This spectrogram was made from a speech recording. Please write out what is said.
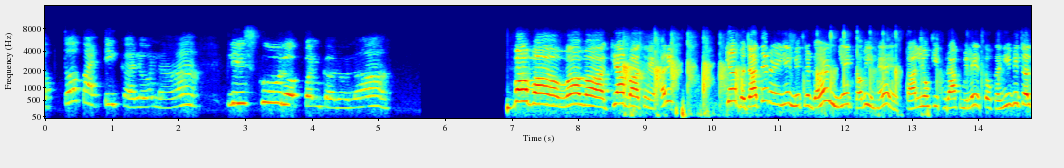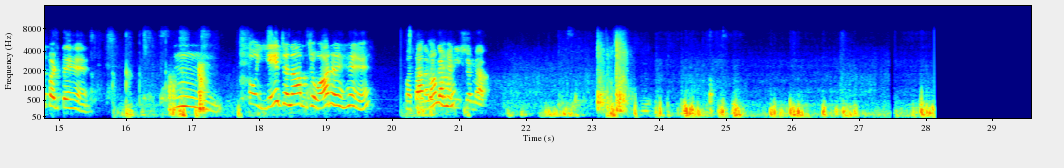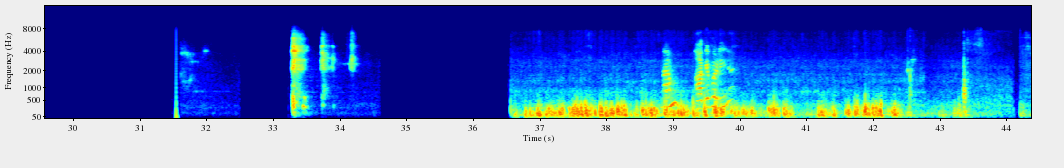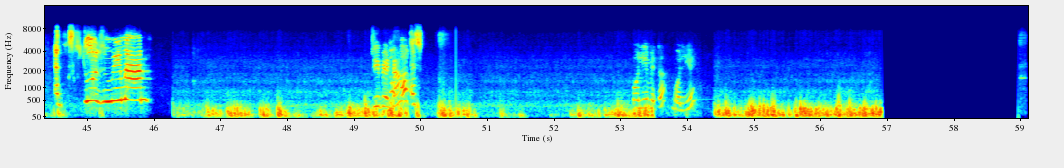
अब तो पार्टी करो ना। प्लीज़ स्कूल ओपन करो ना। वाह वाह वाह वाह, क्या बात है। अरे, क्या बजाते रहे रहिए मित्रगण? ये कवि हैं। तालियों की खुराक मिले तो कहीं भी चल पड़ते हैं। हम्म। तो ये जनाब जो आ रहे हैं पता कम है। मैं मैम मैम आगे बढ़िए एक्सक्यूज मी मैम जी बेटा। बोलिए बेटा बोलिए।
